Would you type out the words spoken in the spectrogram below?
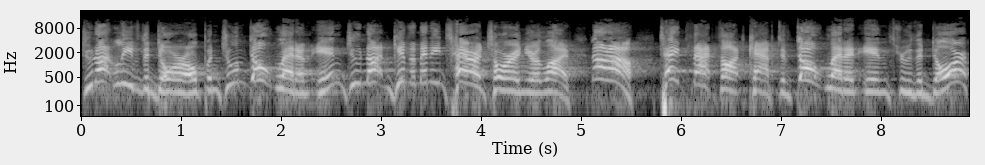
Do not leave the door open to him. Don't let him in. Do not give him any territory in your life. No, no. Take that thought captive. Don't let it in through the door.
